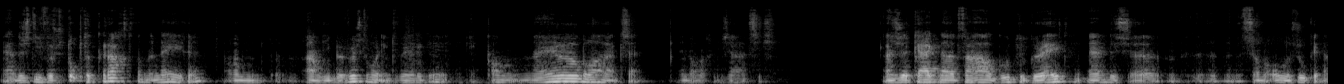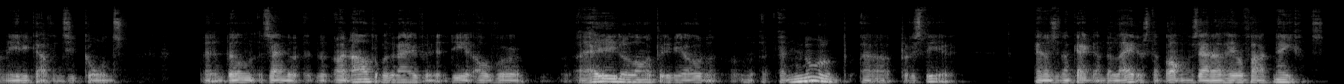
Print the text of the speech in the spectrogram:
Ja, dus die verstopte kracht van de negen, om aan die bewustwording te werken, kan heel belangrijk zijn in organisaties. Als je kijkt naar het verhaal Good to Great, hè, dus eh, zo'n onderzoek in Amerika van Zip Collins, eh, dan zijn er een aantal bedrijven die over een hele lange periode enorm eh, presteren. En als je dan kijkt naar de leiders daarvan, dan zijn dat heel vaak negens.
